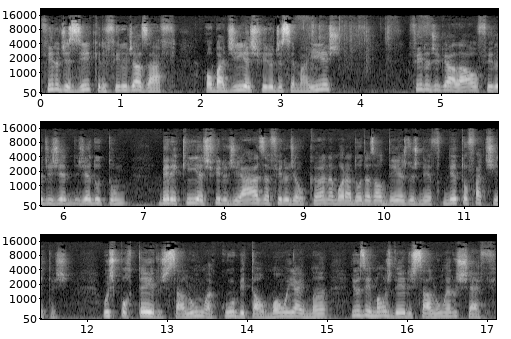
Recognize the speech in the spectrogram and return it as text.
filho de Zicre, filho de Asaf, Obadias, filho de Semaías, filho de Galal, filho de Gedutum, Berequias, filho de Asa, filho de Elcana, morador das aldeias dos Netofatitas. Os porteiros, Salum, Acube, Talmon e Aimã, e os irmãos deles, Salum era o chefe.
